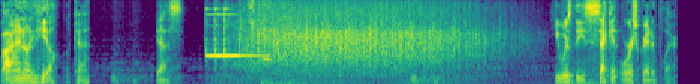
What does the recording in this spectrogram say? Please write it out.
Brian three. O'Neill. Okay. Yes. He was the second worst graded player.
